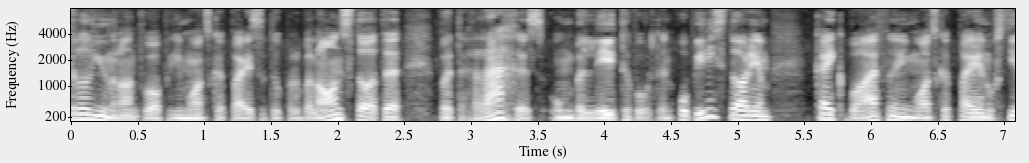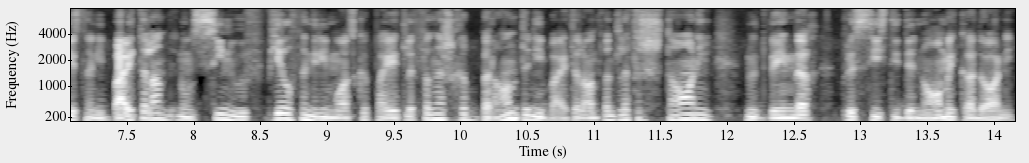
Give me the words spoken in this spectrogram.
triljoen rand waarop hierdie maatskappye sit op hul balansstate wat reg is om belê te word. En op hierdie stadium kyk baie van die maatskappye nog steeds na die buiteland en ons sien hoeveel van hierdie maatskappye het hulle vingers gebrand in die buiteland want hulle verstaan nie noodwendig presies die dinamika daar nie.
